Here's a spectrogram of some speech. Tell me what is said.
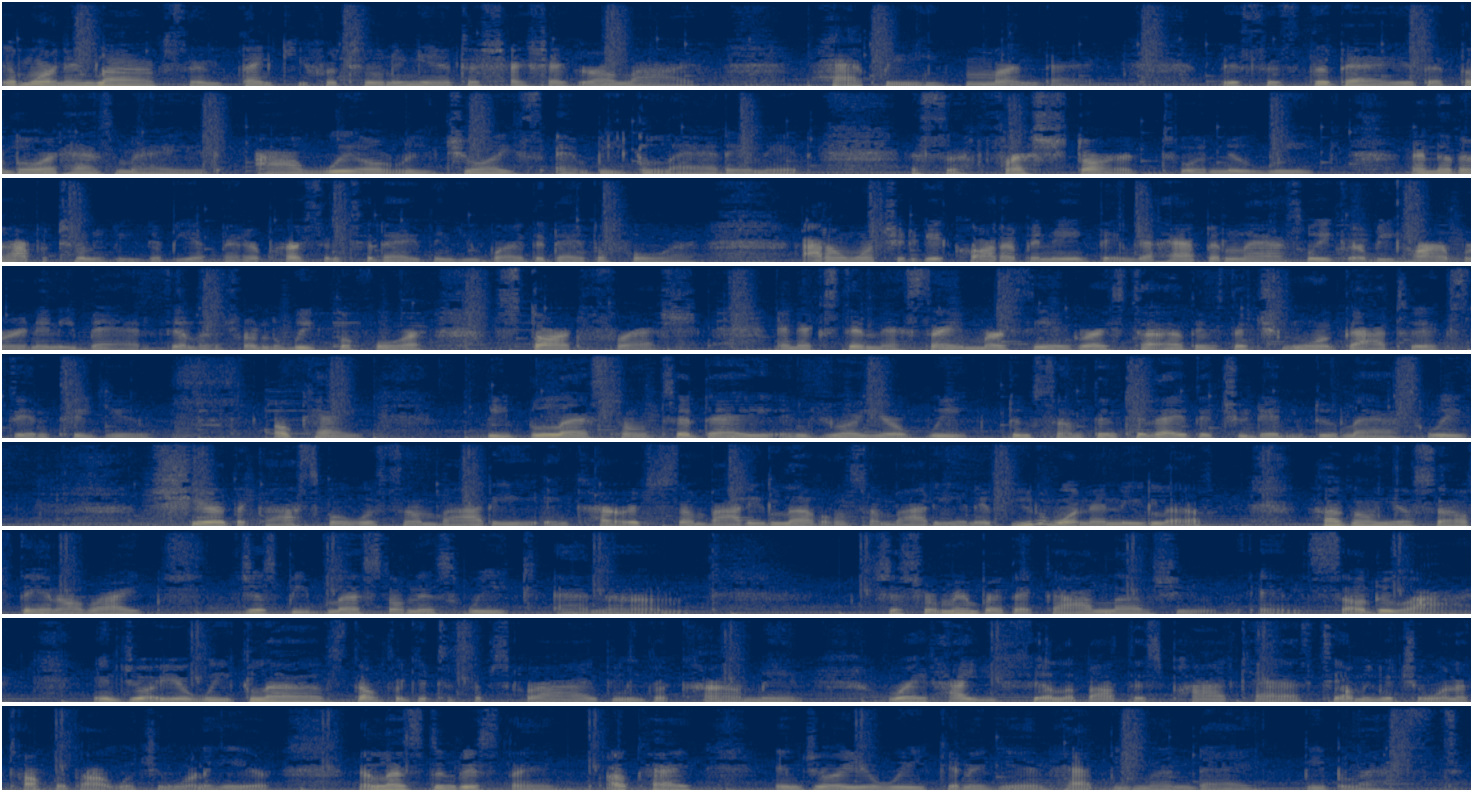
Good morning, loves, and thank you for tuning in to Shay Shay Girl Live. Happy Monday. This is the day that the Lord has made. I will rejoice and be glad in it. It's a fresh start to a new week, another opportunity to be a better person today than you were the day before. I don't want you to get caught up in anything that happened last week or be harboring any bad feelings from the week before. Start fresh and extend that same mercy and grace to others that you want God to extend to you. Okay? Be blessed on today. Enjoy your week. Do something today that you didn't do last week. Share the gospel with somebody. Encourage somebody. Love on somebody. And if you the one that need love, hug on yourself then, all right? Just be blessed on this week. And um, just remember that God loves you, and so do I. Enjoy your week, loves. Don't forget to subscribe, leave a comment, rate how you feel about this podcast. Tell me what you want to talk about, what you want to hear, and let's do this thing, okay? Enjoy your week, and again, happy Monday. Be blessed.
